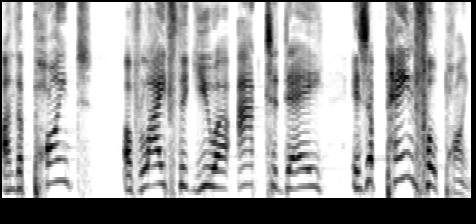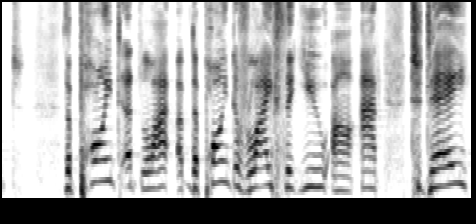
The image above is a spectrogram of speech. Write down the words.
and the point of life that you are at today is a painful point. The point, at li- the point of life that you are at today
